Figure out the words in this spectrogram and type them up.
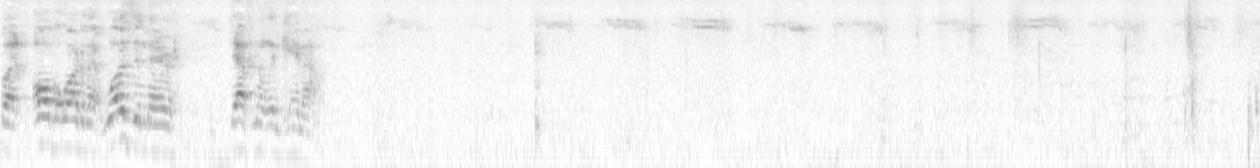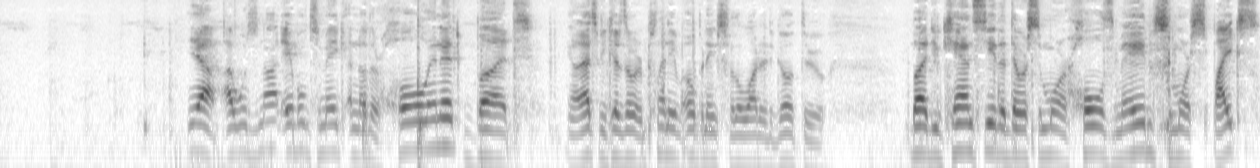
but all the water that was in there definitely came out. Yeah, I was not able to make another hole in it, but you know that's because there were plenty of openings for the water to go through. But you can see that there were some more holes made, some more spikes,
